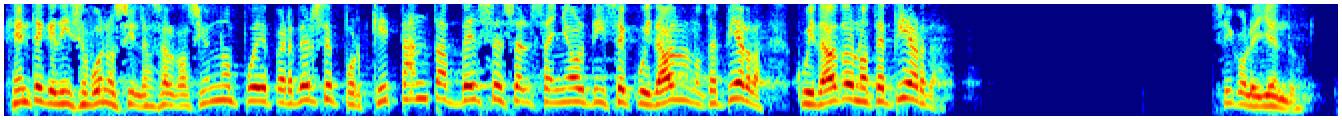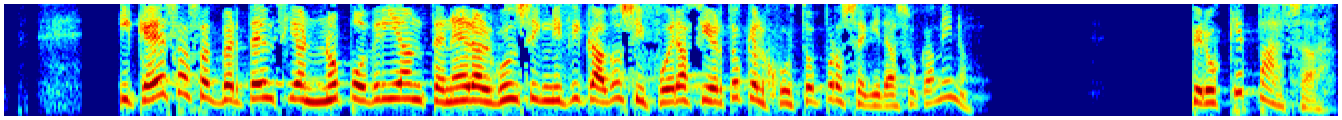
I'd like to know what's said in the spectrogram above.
Gente que dice, bueno, si la salvación no puede perderse, ¿por qué tantas veces el Señor dice, cuidado, no te pierdas, cuidado, no te pierdas? Sigo leyendo y que esas advertencias no podrían tener algún significado si fuera cierto que el justo proseguirá su camino. Pero ¿qué pasa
